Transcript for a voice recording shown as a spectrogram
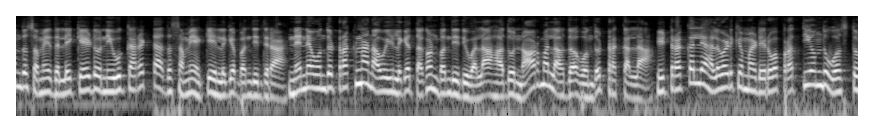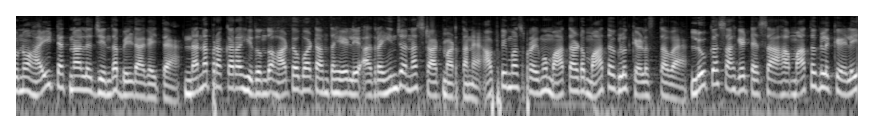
ಒಂದು ಸಮಯದಲ್ಲಿ ಕೇಡು, ನೀವು ಕರೆಕ್ಟ್ ಆದ ಸಮಯಕ್ಕೆ ಇಲ್ಲಿಗೆ ಬಂದಿದ್ದೀರಾ? ನಿನ್ನೆ ಒಂದು ಟ್ರಕ್ನ ನಾವು ಇಲ್ಲಿಗೆ ತಗೊಂಡ್ ಬಂದಿದೀವಲ್ಲ ಅದು ನಾರ್ಮಲ್ ಆದ ಒಂದು ಟ್ರಕ್ ಅಲ್ಲ. ಈ ಟ್ರಕ್ ಅಲ್ಲಿ ಅಳವಡಿಕೆ ಮಾಡಿರುವ ಪ್ರತಿಯೊಂದು ವಸ್ತುನು ಹೈ ಟೆಕ್ನಾಲಜಿಯಿಂದ ಬಿಲ್ಡ್ ಆಗೈತೆ. ನನ್ನ ಪ್ರಕಾರ ಇದೊಂದು ಆಟೋಬಾಟ್ ಅಂತ ಹೇಳಿ ಅದರ ಇಂಜನ್ ಸ್ಟಾರ್ಟ್ ಮಾಡ್ತಾನೆ. ಆಪ್ಟಿಮಸ್ ಪ್ರೈಮ್ ಮಾತಾಡೋ ಮಾತುಗಳು ಕೇಳಿಸ್ತವೆ. ಲೂಕಸ್ ಹಾಗೆ ಟೆಸ್ಸಾ, ಆ ಮಾತುಗಳು ಕೇಳಿ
